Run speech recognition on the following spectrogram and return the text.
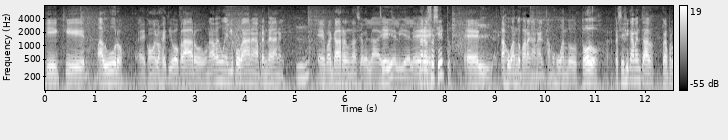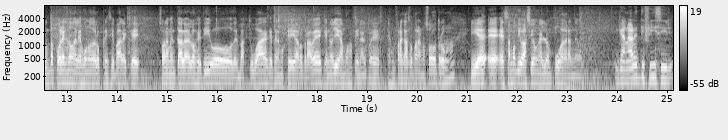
Y, maduro, eh, con el objetivo claro. Una vez un equipo gana, aprende a ganar. valga la redundancia, ¿verdad? Pero eso es cierto. Él está jugando para ganar, estamos jugando todos. Específicamente, me preguntas por él, no, él es uno de los principales que solamente habla del objetivo, del back to back, que tenemos que llegar otra vez, que no llegamos a final, pues es un fracaso para nosotros. Y esa motivación él lo empuja grandemente. Ganar es difícil,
